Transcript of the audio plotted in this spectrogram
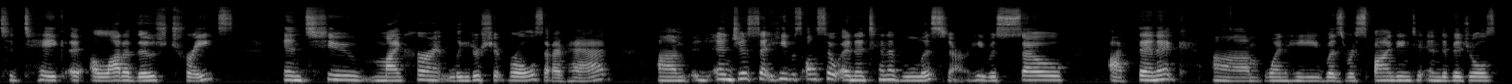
to take a, a lot of those traits into my current leadership roles that I've had. Um, and just that he was also an attentive listener. He was so authentic um, when he was responding to individuals.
